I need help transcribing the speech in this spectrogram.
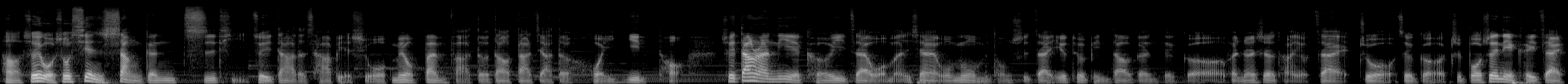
好，所以我说线上跟实体最大的差别是我没有办法得到大家的回应。哈，所以当然你也可以在我们现在，我们我们同时在 YouTube 频道跟这个粉专社团有在做这个直播，所以你也可以在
